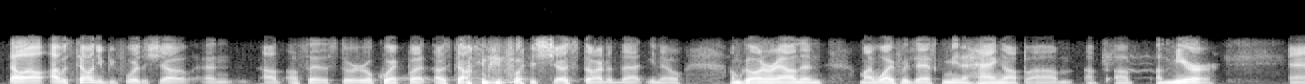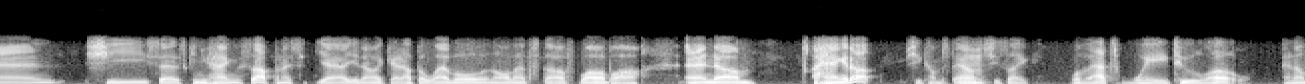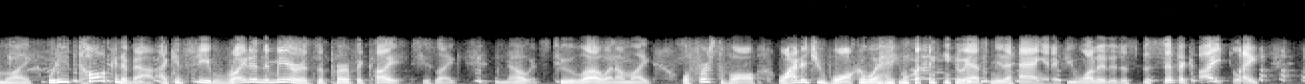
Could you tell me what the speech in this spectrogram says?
well, I was telling you before the show, and I'll, I'll say the story real quick, but I was telling you before the show started that, you know, I'm going around and my wife was asking me to hang up um, a, a, a mirror. And she says, Can you hang this up? And I said, Yeah, you know, I get out the level and all that stuff, blah, blah, blah. And um, I hang it up. She comes down Mm. and she's like, Well, that's way too low. And I'm like, what are you talking about? I can see right in the mirror. It's the perfect height. She's like, no, it's too low. And I'm like, well, first of all, why did you walk away when you asked me to hang it if you wanted it a specific height? Like,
